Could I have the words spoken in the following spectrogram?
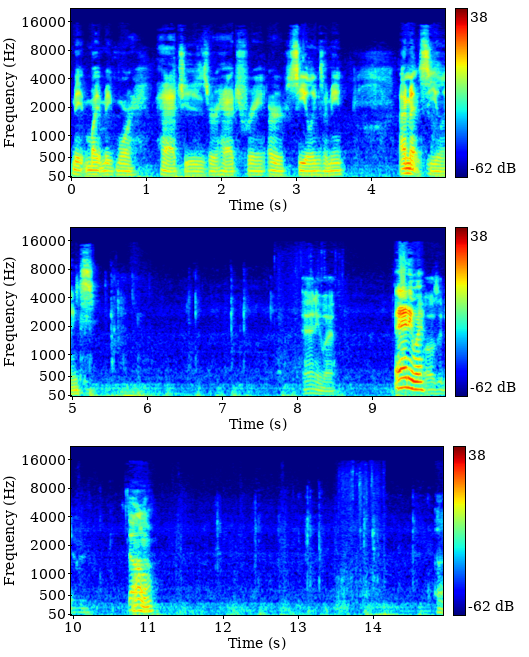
May, might make more hatches or hatch frame or ceilings. I mean, I meant ceilings. Anyway, Anyway, what was it doing? Know. Uh,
